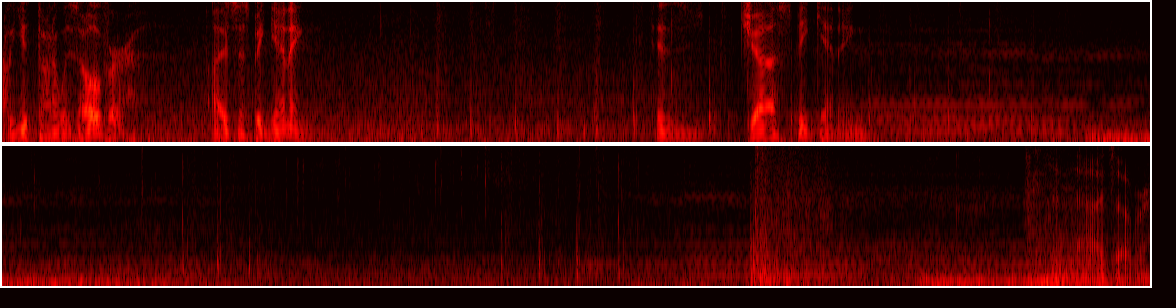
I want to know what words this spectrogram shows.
Oh, you thought it was over. Uh, it's just beginning. Is just beginning. And now it's over.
